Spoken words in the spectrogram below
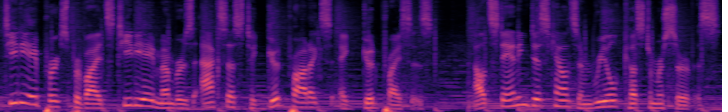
TDA Perks provides TDA members access to good products at good prices, outstanding discounts, and real customer service.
